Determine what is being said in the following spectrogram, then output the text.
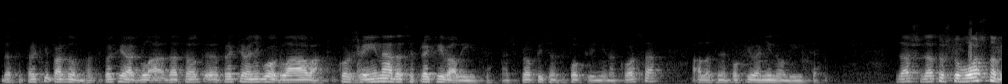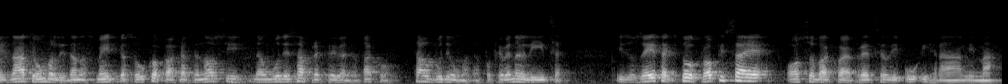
da se prekriva, pardon, da se prekriva, da se prekriva njegova glava, ko žena da se prekriva lice. Znači, propisan se pokrije njena kosa, ali da se ne pokriva njeno lice. Zašto? Zato što u osnovi, znate, umrli danas smejt kad se ukopa, kad se nosi, da mu bude sad prekriveno, tako? Sad bude umatan, pokriveno je lice. Izuzetak tog propisa je osoba koja preseli u ihramima.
